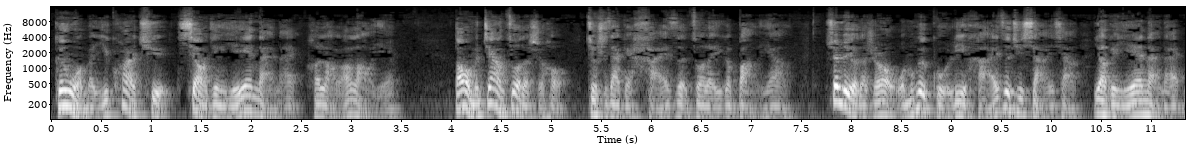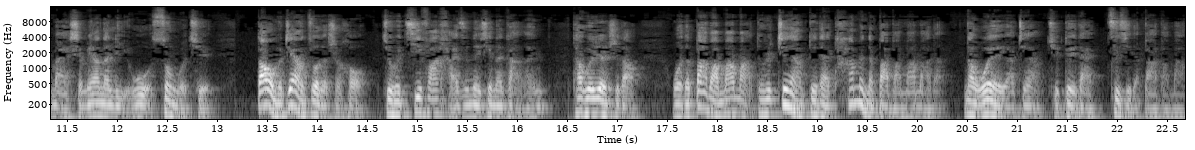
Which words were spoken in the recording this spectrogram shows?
跟我们一块儿去孝敬爷爷奶奶和姥姥姥爷。当我们这样做的时候，就是在给孩子做了一个榜样。甚至有的时候，我们会鼓励孩子去想一想，要给爷爷奶奶买什么样的礼物送过去。当我们这样做的时候，就会激发孩子内心的感恩。他会认识到，我的爸爸妈妈都是这样对待他们的爸爸妈妈的，那我也要这样去对待自己的爸爸妈妈。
